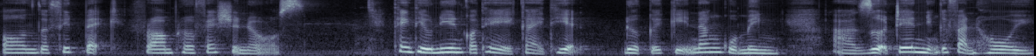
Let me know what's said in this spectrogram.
on the feedback from professionals. Thanh thiếu niên có thể cải thiện được cái kỹ năng của mình à, dựa trên những cái phản hồi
